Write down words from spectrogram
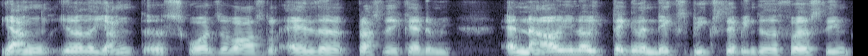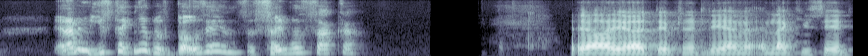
young you know the young uh, squads of Arsenal and the plus the academy, and now you know taking the next big step into the first team, and I mean he's taking it with both hands. The same with Saka. Yeah, yeah, definitely. And, and like you said,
